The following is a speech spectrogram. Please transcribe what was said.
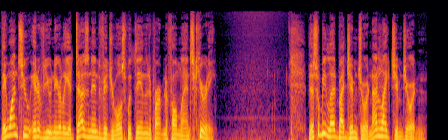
They want to interview nearly a dozen individuals within the Department of Homeland Security. This will be led by Jim Jordan. I like Jim Jordan.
